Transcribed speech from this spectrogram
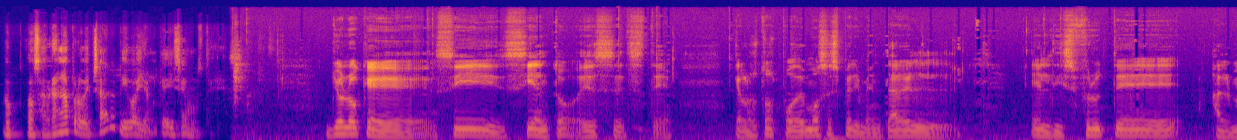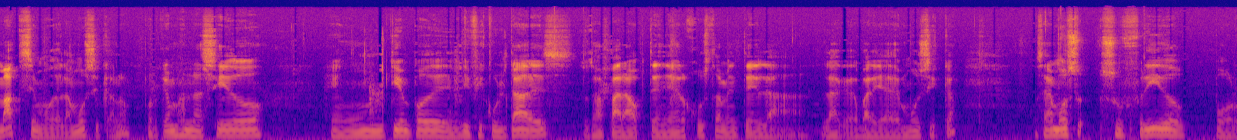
¿Lo, sabrán aprovechar? Digo yo, ¿qué dicen ustedes? Yo lo que sí siento es este que nosotros podemos experimentar el, el disfrute al máximo de la música, ¿no? Porque hemos nacido en un tiempo de dificultades para obtener justamente la, variedad de música. O sea, hemos sufrido por,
